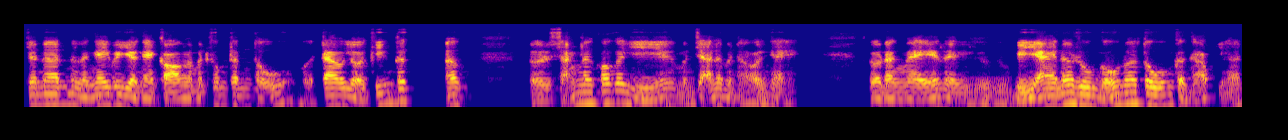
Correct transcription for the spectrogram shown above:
Cho nên là ngay bây giờ ngày còn là mình không tranh thủ mà trao dồi kiến thức, không? Rồi sẵn nó có cái gì mình trả lời, mình hỏi ngài. Rồi đằng này là bị ai nó ru ngủ nó tu không cần học gì hết,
